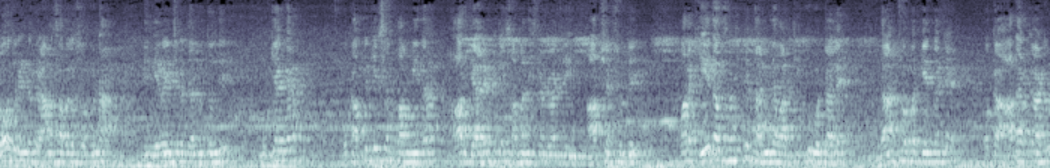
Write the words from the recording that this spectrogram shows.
రోజు రెండు గ్రామ సభల చొప్పున దీన్ని నిర్వహించడం జరుగుతుంది. ముఖ్యంగా ఒక అప్లికేషన్ ఫామ్ మీద ఆరు గ్యారెంటీలకు సంబంధించినటువంటి ఆప్షన్స్ ఉంటాయి. వాళ్ళకి ఏది అవసరం ఉంటే దాని మీద వాళ్ళకి క్లిక్ కొట్టాలి. దాంట్లో ఒకటి ఏంటంటే ఒక ఆధార్ కార్డు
